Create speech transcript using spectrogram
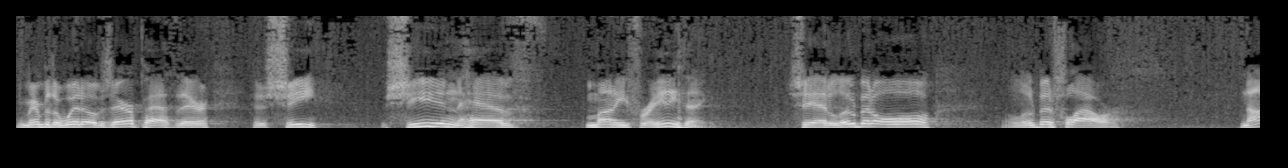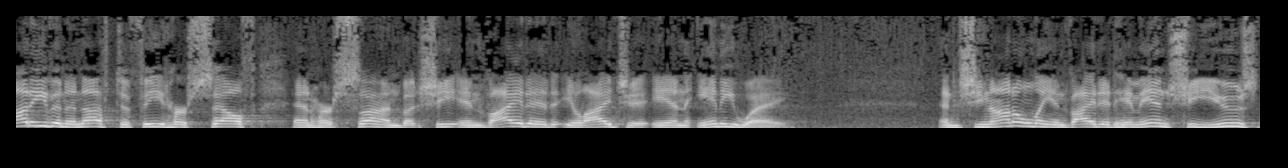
remember the widow of Zarephath there? She, she didn't have money for anything. She had a little bit of oil, a little bit of flour. Not even enough to feed herself and her son, but she invited Elijah in anyway. And she not only invited him in, she used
